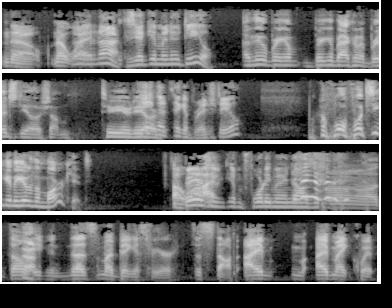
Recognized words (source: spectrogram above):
No, No, no way. they're not, because you got to give him a new deal. I think we'll bring him bring him back on a bridge deal or something. Two year He deal. ain't going to take a bridge deal. well, what's he going to get on the market? Oh, the Oh, Bears I- going to give him $40 million. Oh, don't even. That's my biggest fear. Just stop. I I might quit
